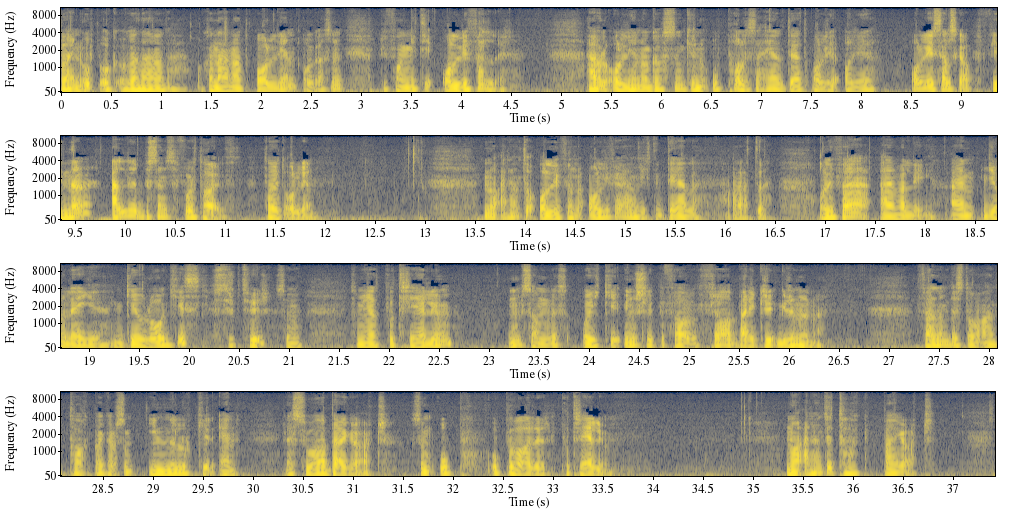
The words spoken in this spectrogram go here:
veien opp, og, og, kan hende at oljen og gassen blir fanget i oljefeller. Her vil oljen og gassen kunne oppholde seg helt til et olje, olje, oljeselskap finner det, eller bestemmer seg for å ta ut, ta ut oljen. Nå, Jeg nevnte oljefeller. Oljefeller er en viktig del av dette. Oljefeller er en, veldig, er en geologi, geologisk struktur som, som gjør at petroleum omsamles og ikke unnslipper fra, fra berggrunnene. Fellen består av en takbergart som innelukker en reservoarbergart som opp, oppbevarer potrelium. Nå er det til takbergart.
